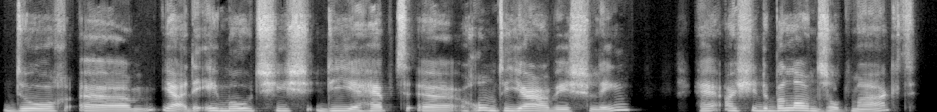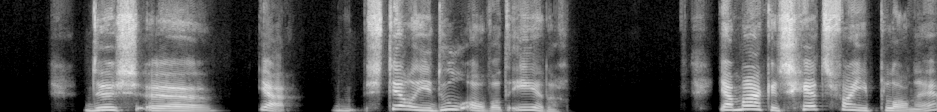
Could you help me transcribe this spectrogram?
door um, ja, de emoties die je hebt uh, rond de jaarwisseling. Hè, als je de balans opmaakt. Dus uh, ja, stel je doel al wat eerder. Ja, maak een schets van je plan. Hè.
